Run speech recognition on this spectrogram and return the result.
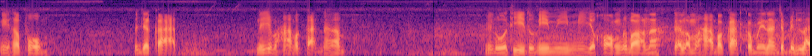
นี่ครับผมบรรยากาศในจะมาหาประกัดนะครับ ไม่รู้ที่ตรงนี้มีมีเจ้าของหรือเปล่านะ แต่เรามาหาประกัดก็ไม่น่าจะเป็นไร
